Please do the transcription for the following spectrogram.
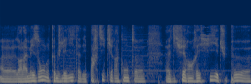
Euh, dans la maison comme je l'ai dit tu as des parties qui racontent euh, différents récits et tu peux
